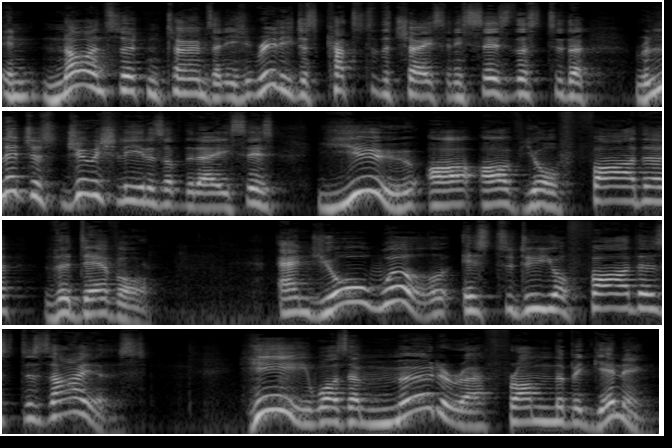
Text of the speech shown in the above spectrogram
in no uncertain terms, and he really just cuts to the chase and he says this to the religious Jewish leaders of the day. He says, You are of your father, the devil and your will is to do your father's desires. He was a murderer from the beginning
